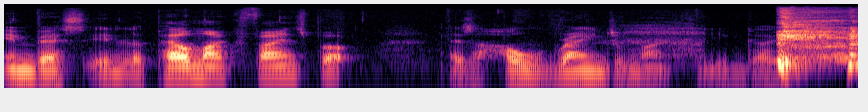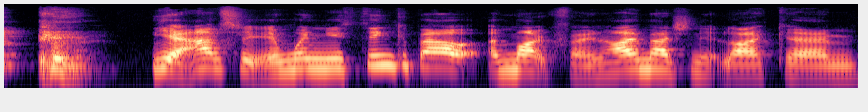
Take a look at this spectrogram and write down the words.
invested in lapel microphones but there's a whole range of that you can go Yeah, absolutely. And when you think about a microphone, I imagine it like um,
